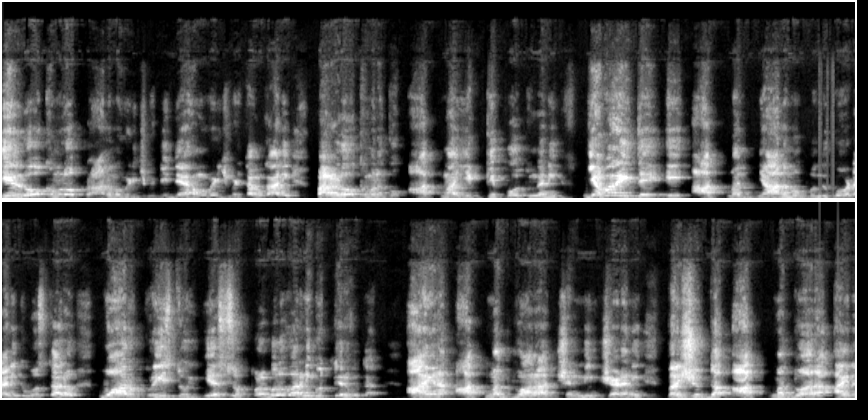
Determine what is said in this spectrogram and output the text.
ఈ లోకంలో ప్రాణము విడిచిపెట్టి దేహము విడిచిపెడతాము కానీ పరలోకమునకు ఆత్మ ఎక్కి పోతుందని ఎవరైతే ఈ ఆత్మ జ్ఞానము పొందుకోవడానికి వస్తారో వారు క్రీస్తు యేసు ప్రభుల వారిని గుర్తెరుగుతారు. ఆయన ఆత్మ ద్వారా జన్మించాడని పరిశుద్ధ ఆత్మ ద్వారా ఆయన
